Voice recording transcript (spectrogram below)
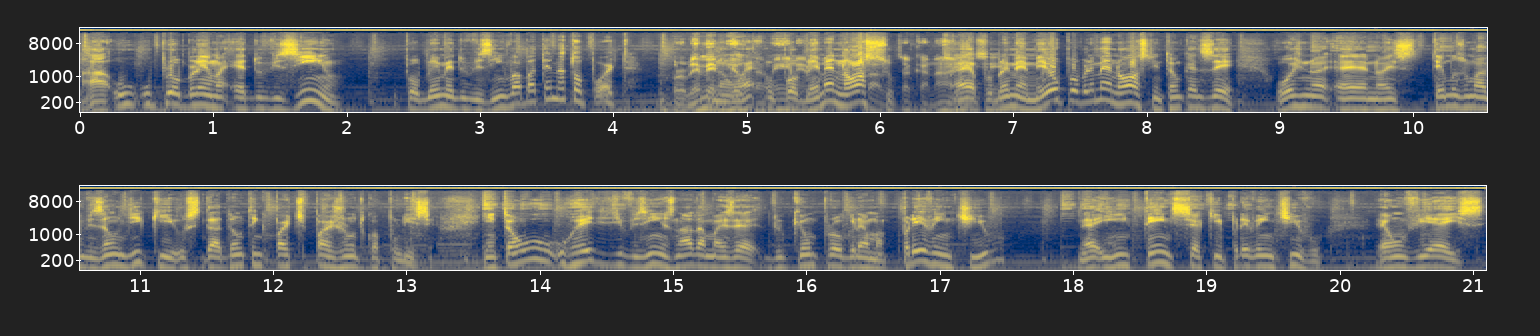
Ah, o, o problema é do vizinho, problema é do vizinho, vai bater na tua porta. O problema é não meu é, também, O problema né? é nosso. é, o problema é meu, o problema é nosso. Então, quer dizer, hoje nós, é, nós, temos uma visão de que o cidadão tem que participar junto com a polícia. Então, o, o Rede de Vizinhos nada mais é do que um programa preventivo, né? E entende-se aqui preventivo é um viés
